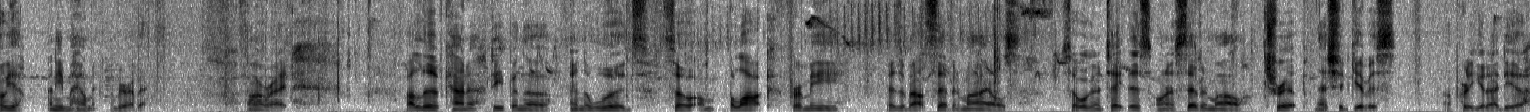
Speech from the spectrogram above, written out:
Oh yeah, I need my helmet. I'll be right back. All right. I live kind of deep in the in the woods, so a block for me is about seven miles. So we're going to take this on a seven mile trip. That should give us a pretty good idea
